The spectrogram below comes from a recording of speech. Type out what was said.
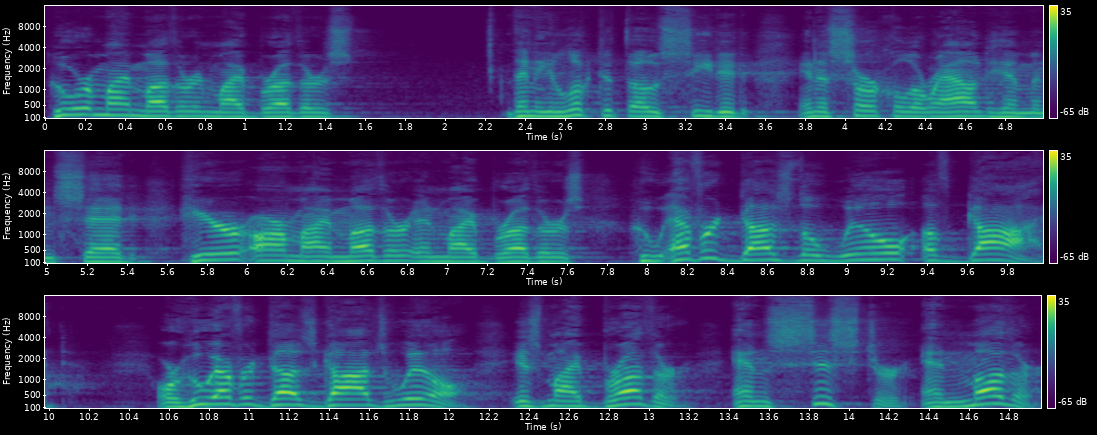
Who are my mother and my brothers? Then he looked at those seated in a circle around him and said, Here are my mother and my brothers. Whoever does the will of God, or whoever does God's will is my brother and sister and mother.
